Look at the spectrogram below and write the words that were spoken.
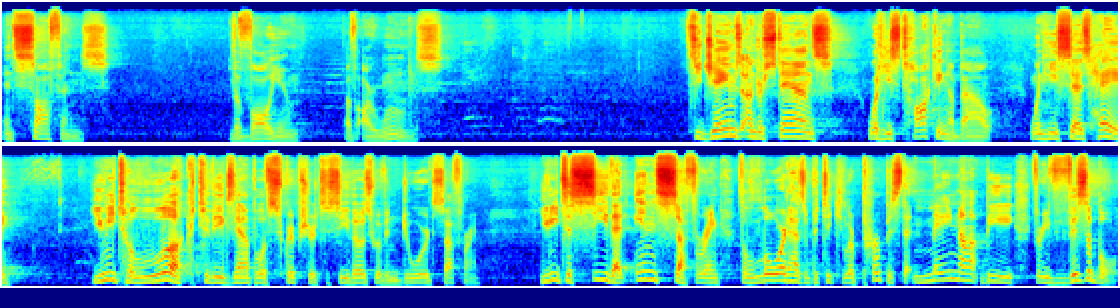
and softens the volume of our wounds. See, James understands what he's talking about when he says, hey, you need to look to the example of Scripture to see those who have endured suffering. You need to see that in suffering, the Lord has a particular purpose that may not be very visible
